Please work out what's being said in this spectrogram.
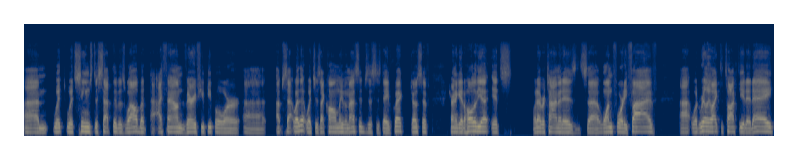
um, which, which seems deceptive as well. But I found very few people were uh, upset with it, which is I call and leave a message. This is Dave Quick. Joseph, trying to get a hold of you. It's whatever time it is. It's uh, 145. Uh, would really like to talk to you today.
